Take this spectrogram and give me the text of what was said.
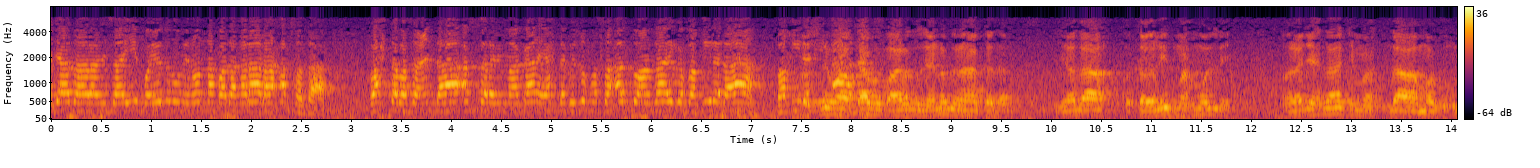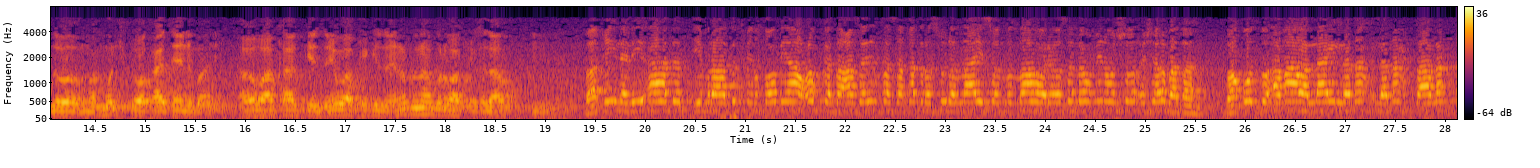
اجاد على نسائه فيدنو منهن فدخل على حفصة فاحتبس عندها اكثر مما كان يحتبس فسالت عن ذلك فقيل لها فقيل لي هذا مبارك زينب بن هكذا زیادہ تغلیب محمول دے اور اجہدا محمول چکو واقعاتین بانی اگر واقع کے زین واقع کی زینب نہ پر واقع خلاف فقيل لي آتت امرأة من قومها عكة عسل فسقت رسول الله صلى الله عليه وسلم منه شربة. فقلت أما والله لنحتالن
